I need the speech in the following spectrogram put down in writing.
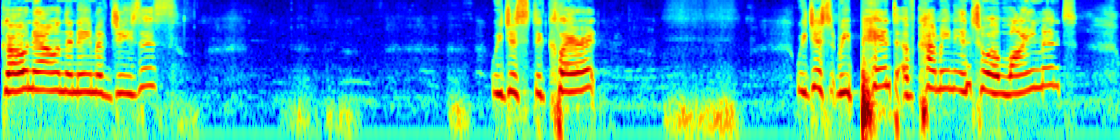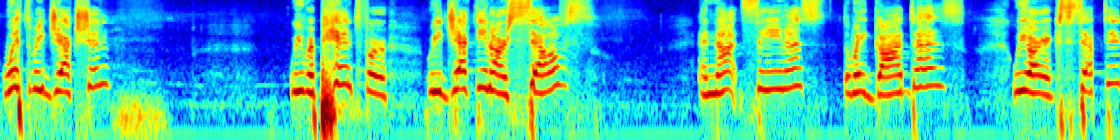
Go now in the name of Jesus. We just declare it. We just repent of coming into alignment with rejection. We repent for rejecting ourselves and not seeing us the way God does. We are accepted.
